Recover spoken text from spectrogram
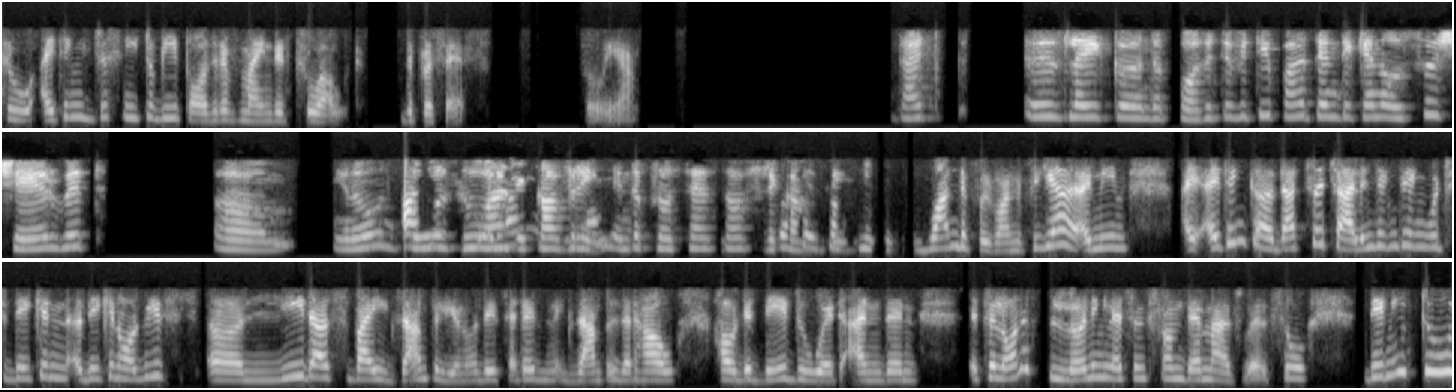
through, I think you just need to be positive minded throughout the process. So yeah. That is like uh, the positivity part. Then they can also share with um, you know those who are recovering in the process of recovery wonderful wonderful. Yeah i mean i, I think uh, that's a challenging thing which they can they can always uh, lead us by example you know. They set an example that how how did they do it and then it's a lot of learning lessons from them as well. So they need to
